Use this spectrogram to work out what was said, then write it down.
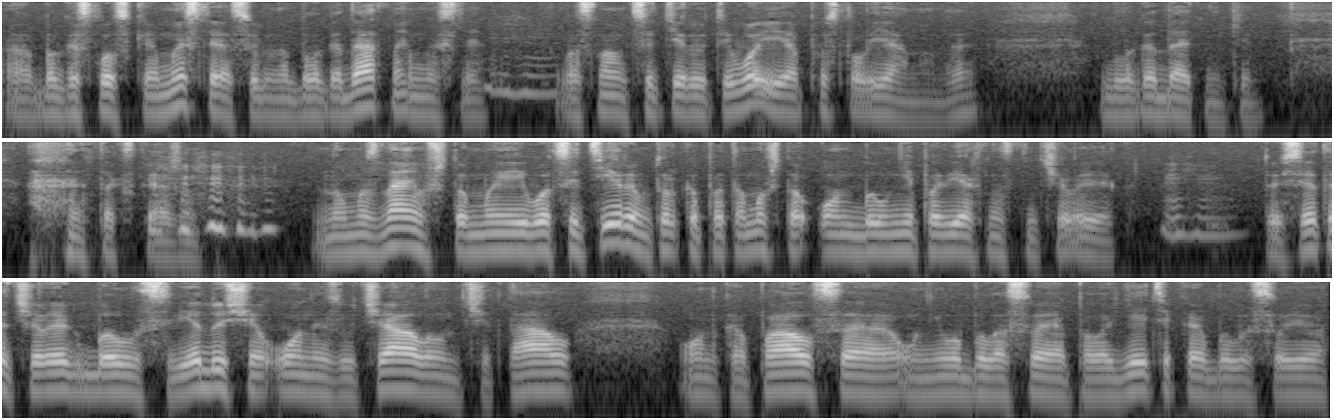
э, богословской мысли, особенно благодатной мысли. Мгм. В основном цитируют его и апостол Яну, да, благодатники, так скажем. Но мы знаем, что мы его цитируем только потому, что он был не поверхностный человек. То есть этот человек был сведущий, он изучал, он читал, он копался, у него была своя апологетика, была своя э,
